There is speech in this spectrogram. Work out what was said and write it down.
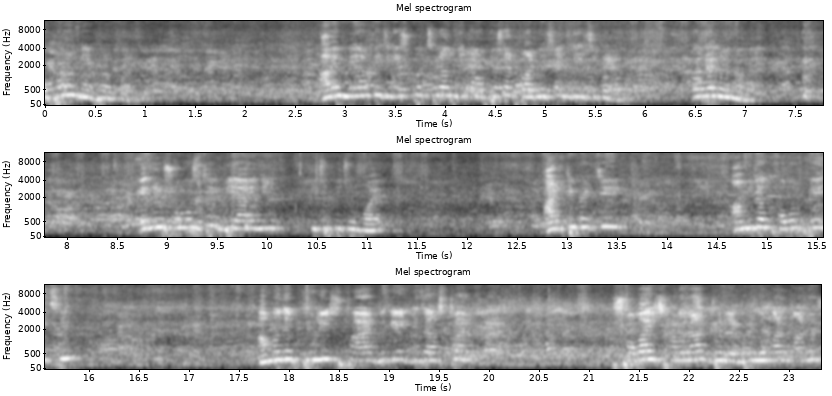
ওপরও নির্ভর করে। আমি মেয়রকে জিজ্ঞেস করছিলাম যেটা অফিসার পারমিশন দিয়েছি কেন। ও বলল, না। এগুলো সমস্ত বেআইনি, কিছু কিছু হয়। আলটিমেটলি আমি যা খবর পেয়েছি, আমাদের পুলিশ ফায়ার ব্রিগেড ডিজাস্টার সবাই সারা রাত ধরে লোকাল মানুষ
